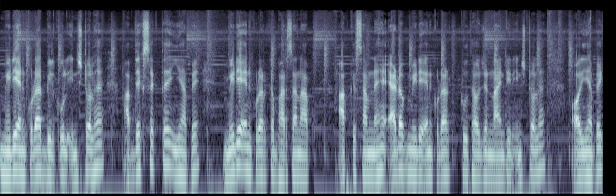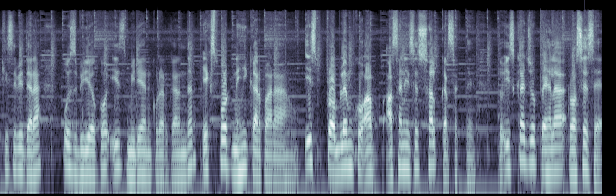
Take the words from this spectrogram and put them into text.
मीडिया इनकोडर बिल्कुल इंस्टॉल है। आप देख सकते हैं यहाँ पे मीडिया इनकोडर का वर्सन आप, आपके सामने है। एडोब मीडिया इनकोडर 2019 इंस्टॉल है और यहाँ पे किसी भी तरह उस वीडियो को इस मीडिया इनकोडर के अंदर एक्सपोर्ट नहीं कर पा रहा हूँ। इस प्रॉब्लम को आप आसानी से सॉल्व कर सकते हैं। तो इसका जो पहला प्रोसेस है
